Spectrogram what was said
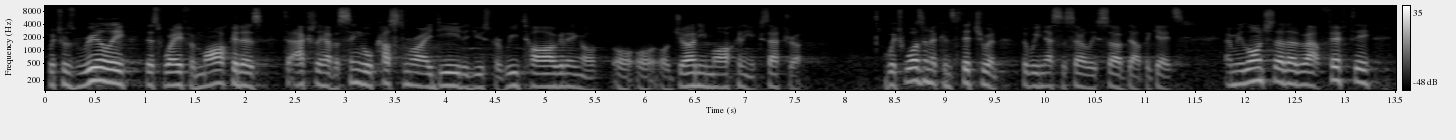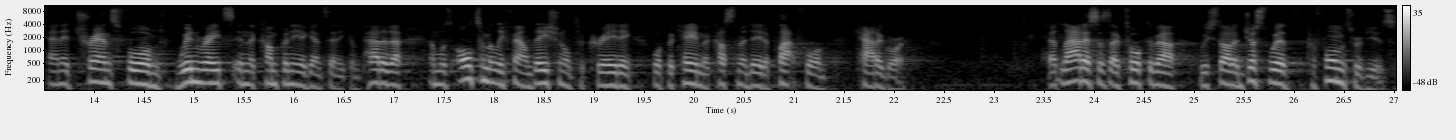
which was really this way for marketers to actually have a single customer ID to use for retargeting or, or, or journey marketing, et cetera, which wasn't a constituent that we necessarily served out the gates. And we launched that at about 50, and it transformed win rates in the company against any competitor and was ultimately foundational to creating what became the customer data platform category. At Lattice, as I've talked about, we started just with performance reviews.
